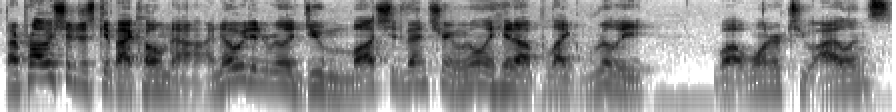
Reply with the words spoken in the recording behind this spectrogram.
But I probably should just get back home now. I know we didn't really do much adventuring. We only hit up like really, what, one or two islands.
